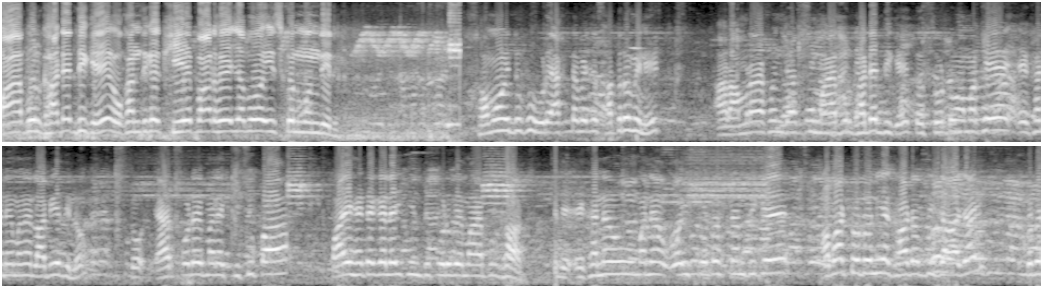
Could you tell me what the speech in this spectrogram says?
মায়াপুর ঘাটের দিকে, ওখান থেকে খিয়ে পার হয়ে যাব ইস্কন মন্দির। সময় দুপুর একটা বেজে সতেরো মিনিট, আর আমরা এখন যাচ্ছি মায়াপুর ঘাটের দিকে। তো ছোটো আমাকে এখানে মানে লাভিয়ে দিল। তো এরপরে মানে কিছু পা পায়ে হেঁটে গেলেই কিন্তু পড়বে মায়াপুর ঘাট। এখানেও মানে ওই টোটো স্ট্যান্ড থেকে আবার টোটো নিয়ে ঘাট অবধি যাওয়া যায়। তবে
